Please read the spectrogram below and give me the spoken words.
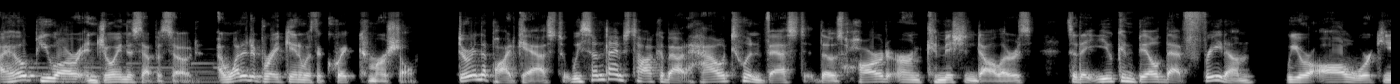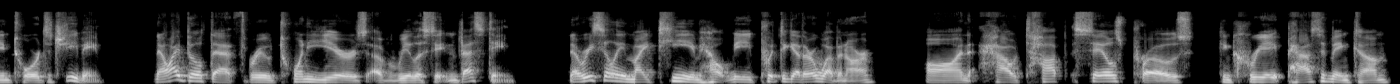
I hope you are enjoying this episode. I wanted to break in with a quick commercial. During the podcast, we sometimes talk about how to invest those hard earned commission dollars so that you can build that freedom we are all working towards achieving. Now, I built that through 20 years of real estate investing. Now, recently, my team helped me put together a webinar on how top sales pros can create passive income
